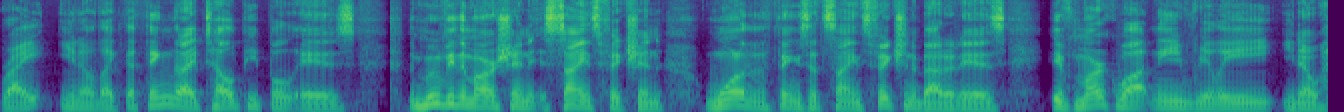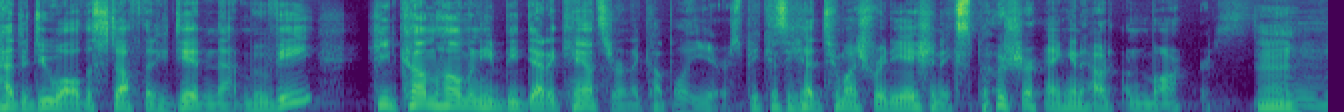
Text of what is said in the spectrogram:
right? You know, like the thing that I tell people is the movie The Martian is science fiction. One of the things that's science fiction about it is if Mark Watney really, you know, had to do all the stuff that he did in that movie, he'd come home and he'd be dead of cancer in a couple of years because he had too much radiation exposure hanging out on Mars. Hmm. Hmm.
